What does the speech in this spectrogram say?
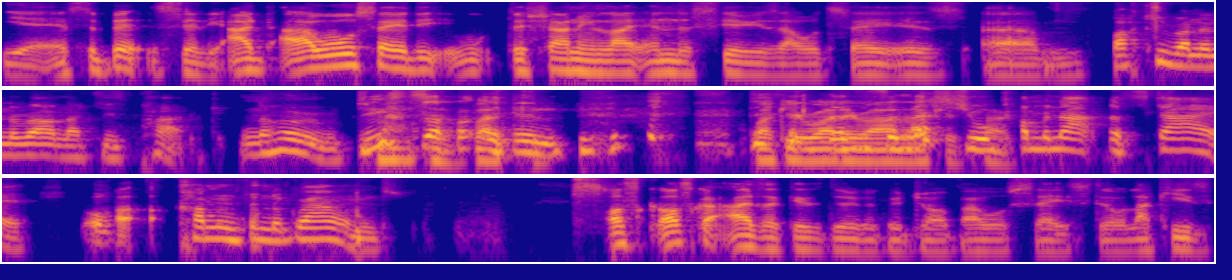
yeah, it's a bit silly. I I will say the the shining light in the series, I would say, is um Bucky running around like he's pack. No, do That's a Bucky. something. Bucky running around celestial coming out the sky or Uh, coming from the ground. Oscar, Oscar Isaac is doing a good job, I will say. Still, like he's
